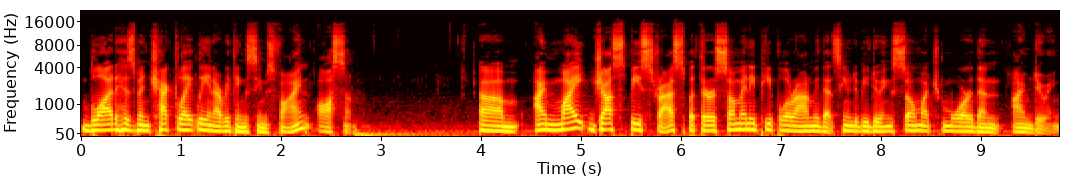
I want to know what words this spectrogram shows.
Blood has been checked lately and everything seems fine. Awesome um, I might just be stressed, but there are so many people around me that seem to be doing so much more than I'm doing.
